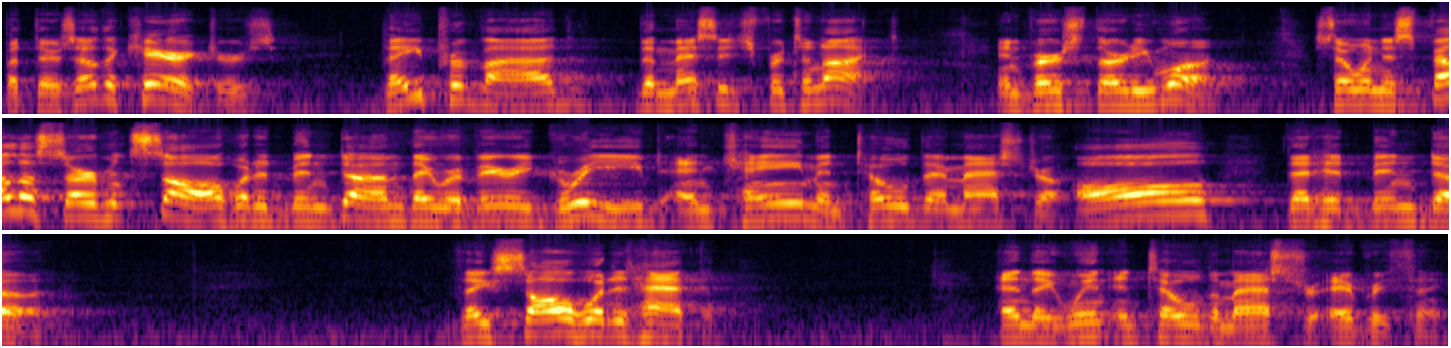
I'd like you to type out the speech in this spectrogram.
but there's other characters. They provide the message for tonight. In verse 31, so when his fellow servants saw what had been done, they were very grieved and came and told their master all that had been done. They saw what had happened, and they went and told the master everything.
